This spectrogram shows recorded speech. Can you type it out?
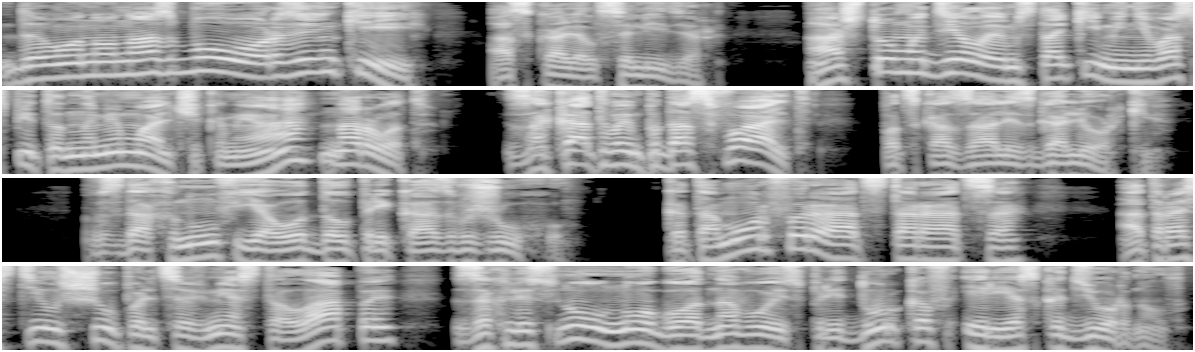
«Да он у нас борзенький», — оскалился лидер. «А что мы делаем с такими невоспитанными мальчиками, а, народ?» «Закатываем под асфальт», — подсказали с галерки. Вздохнув, я отдал приказ в жуху. Катаморф и рад стараться. Отрастил щупальца вместо лапы, захлестнул ногу одного из придурков и резко дернул —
